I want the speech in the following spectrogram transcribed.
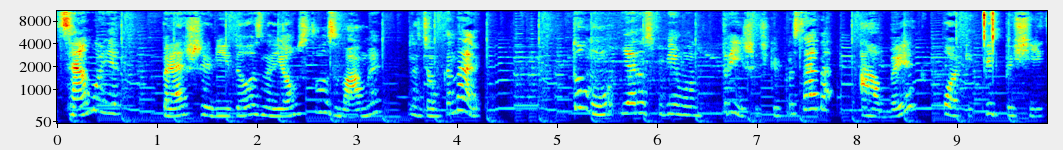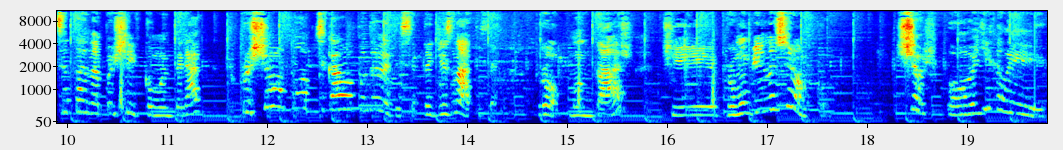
це моє перше відео знайомство з вами на цьому каналі. Тому я розповім вам трішечки про себе, а ви поки підпишіться та напишіть в коментарях, про що вам було б цікаво подивитися та дізнатися про монтаж чи про мобільну зйомку. Що ж, поїхали!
